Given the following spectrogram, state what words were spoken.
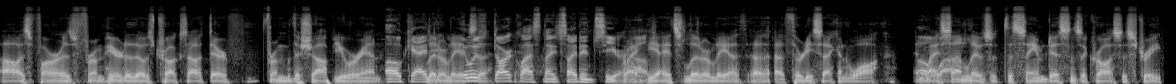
uh, as far as from here to those trucks out there from the shop you were in. Okay, I literally, It was a, dark last night, so I didn't see your right. house. Yeah, it's literally a, a, a thirty second walk, and Oh, my wow. son lives at the same distance across the street.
